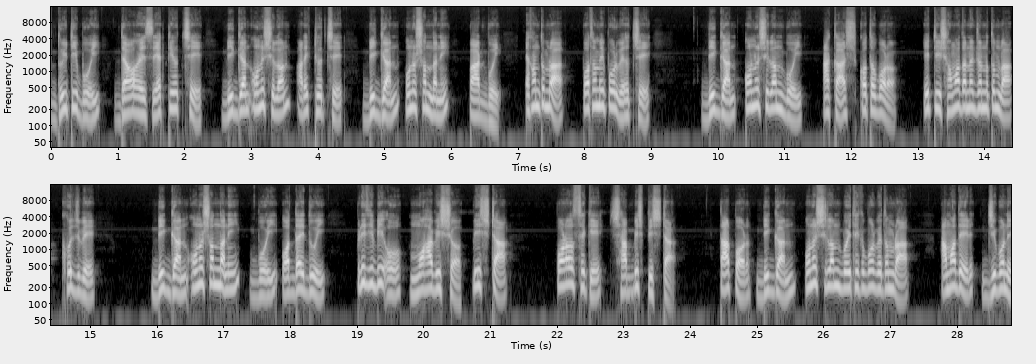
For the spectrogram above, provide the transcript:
দুইটি বই দেওয়া হয়েছে। একটি হচ্ছে বিজ্ঞান অনুশীলন, আরেকটি হচ্ছে বিজ্ঞান অনুসন্ধানী পাঠ বই। এখন তোমরা প্রথমে পড়বে হচ্ছে বিজ্ঞান অনুশীলন বই, আকাশ কত বড়? এটি সমাধানের জন্য তোমরা খুঁজবে বিজ্ঞান অনুসন্ধানী বই, অধ্যায় দুই, পৃথিবী ও মহাবিশ্ব পৃষ্ঠা পনেরো থেকে ছাব্বিশ পৃষ্ঠা। তারপর বিজ্ঞান অনুশীলন বই থেকে পড়বে তোমরা আমাদের জীবনে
